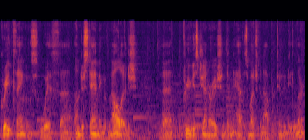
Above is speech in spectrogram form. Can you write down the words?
great things with uh, understanding of knowledge that the previous generation didn't have as much of an opportunity to learn.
